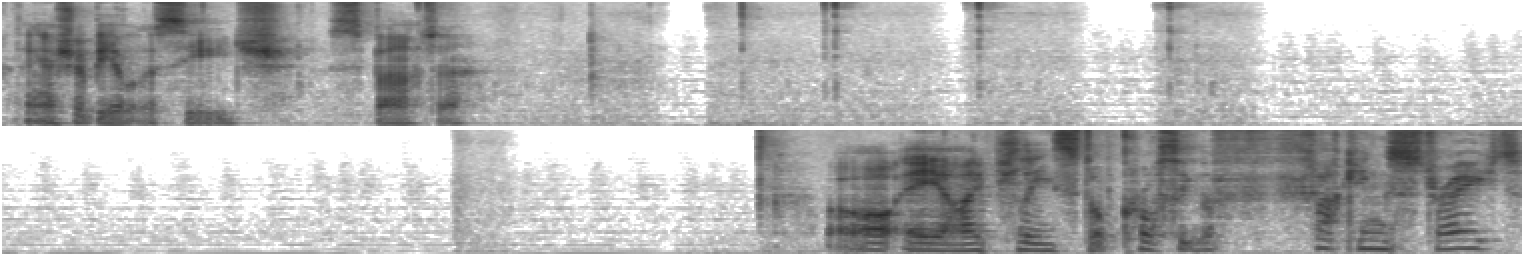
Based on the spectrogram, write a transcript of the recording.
I think I should be able to siege Sparta. Oh, AI, please stop crossing the fucking strait.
